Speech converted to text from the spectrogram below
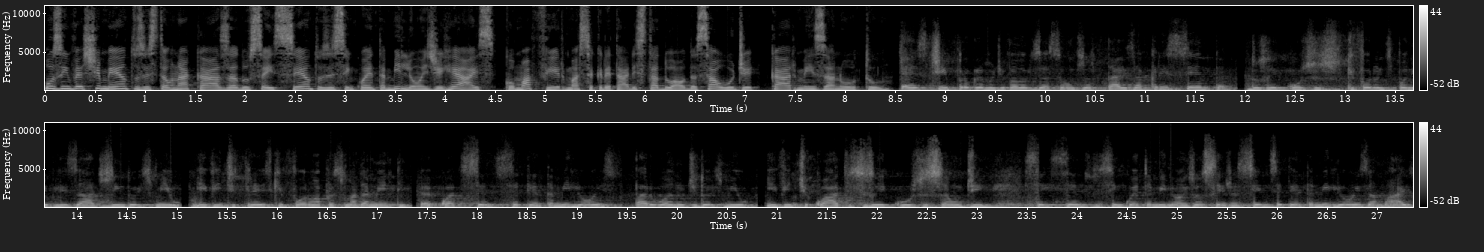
Os investimentos estão na casa dos 650 milhões de reais, como afirma a secretária estadual da Saúde, Carmen Zanotto. Este programa de valorização dos hospitais acrescenta dos recursos que foram disponibilizados em 2023, que foram aproximadamente 470 eh, milhões, para o ano de 2024 esses recursos são de 650 milhões, ou seja, 170 milhões a mais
